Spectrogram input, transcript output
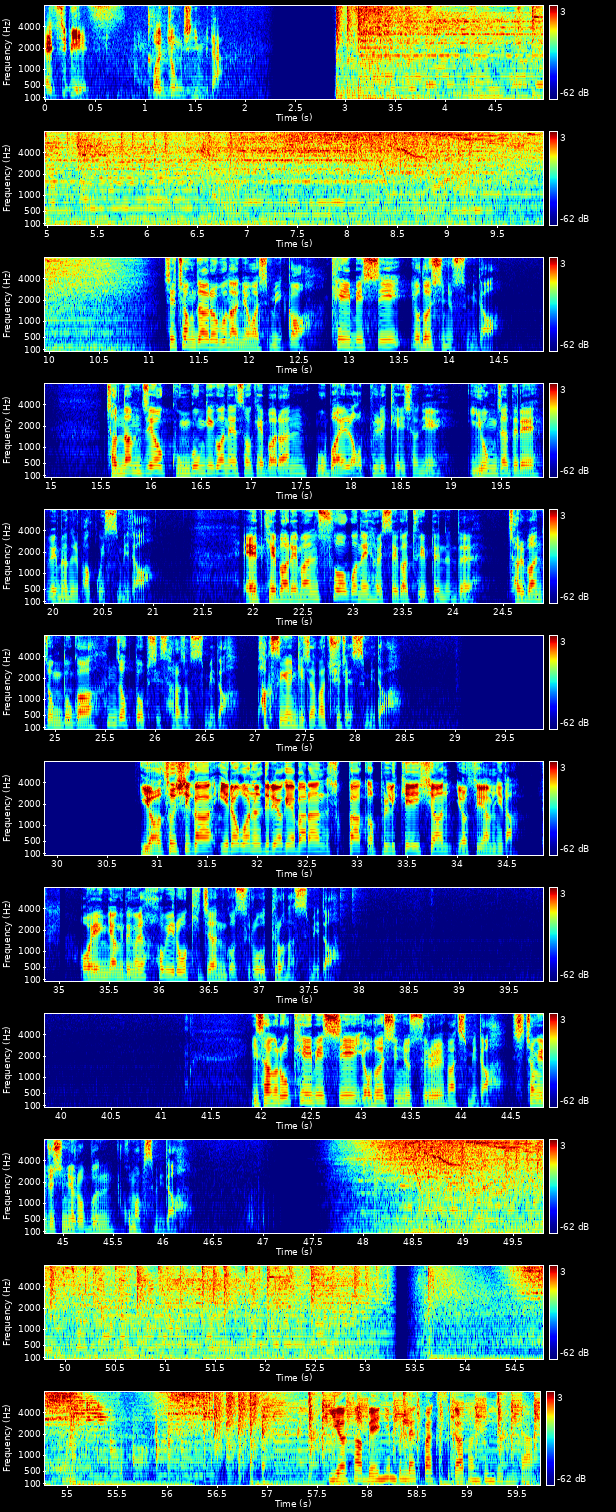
SBS 원종진입니다. 시청자 여러분 안녕하십니까? KBC 8시 뉴스입니다. 전남 지역 공공기관에서 개발한 모바일 어플리케이션이 이용자들의 외면을 받고 있습니다. 앱 개발에만 수억 원의 혈세가 투입됐는데 절반 정도가 흔적도 없이 사라졌습니다. 박승현 기자가 취재했습니다. 여수시가 1억 원을 들여 개발한 숙박 어플리케이션 여수야입니다. 어획량 등을 허위로 기재한 것으로 드러났습니다. 이상으로 KBC 8시 뉴스를 마칩니다. 시청해주신 여러분 고맙습니다. 이어서 맨인 블랙박스가 방송됩니다.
